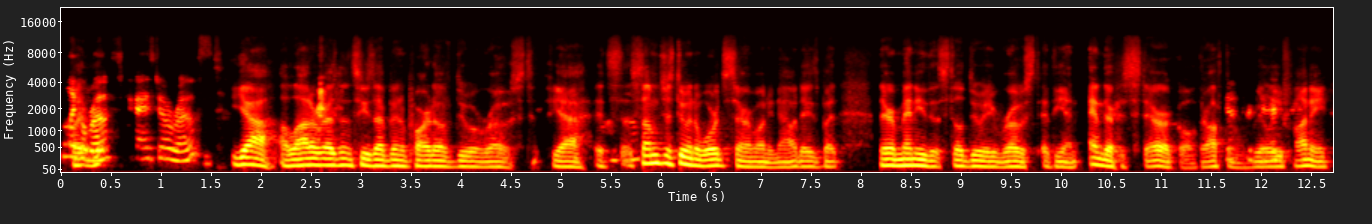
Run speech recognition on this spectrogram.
like a roast. You guys do a roast? Yeah, a lot of residencies I've been a part of do a roast. Yeah, it's Uh-huh. some just do an awards ceremony nowadays, but there are many that still do a roast at the end, and they're hysterical. They're often really funny.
